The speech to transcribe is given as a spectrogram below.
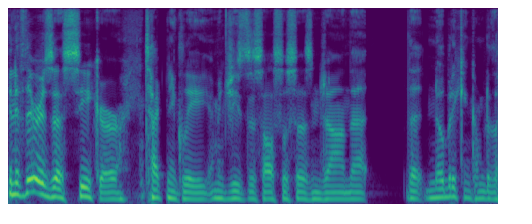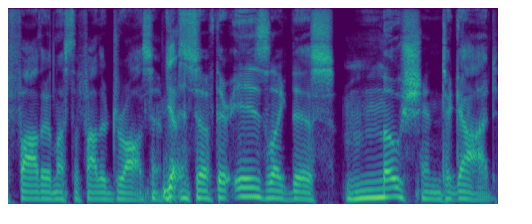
And if there is a seeker, technically, I mean, Jesus also says in John that that nobody can come to the Father unless the Father draws him. Yes. And so if there is like this motion to God,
